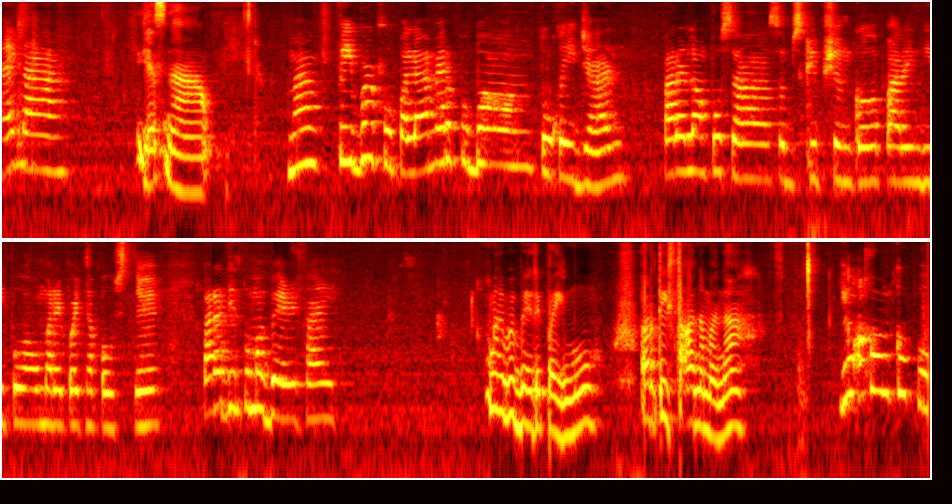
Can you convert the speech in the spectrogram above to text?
Hi, Ma. Yes na. Ma, favor po pala. Meron po bang 2K dyan? Para lang po sa subscription ko, para hindi po ako ma-report na poster. Para din po ma-verify. Ano verify mo? Artista ka naman ha. Yung account ko po,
